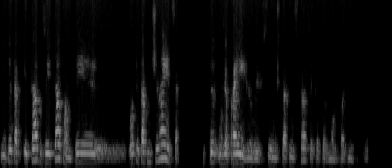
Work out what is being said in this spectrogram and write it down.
И ты так этап за этапом, ты, вот этап начинается, ты уже проигрываешь все нештатные ситуации, которые могут возникнуть.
